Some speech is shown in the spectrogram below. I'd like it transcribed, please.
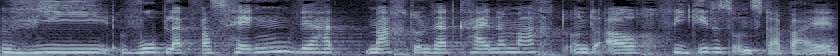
wie, wo bleibt was hängen, wer hat Macht und wer hat keine Macht und auch, wie geht es uns dabei.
